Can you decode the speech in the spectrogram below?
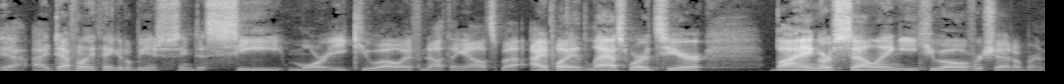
Yeah, I definitely think it'll be interesting to see more EQO if nothing else. But I played last words here: buying or selling EQO over Shadowburn.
